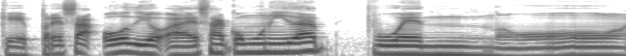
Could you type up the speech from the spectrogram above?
que expresa odio a esa comunidad, pues no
